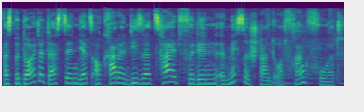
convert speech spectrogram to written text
Was bedeutet das denn jetzt auch gerade in dieser Zeit für den äh, Messestandort Frankfurt?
